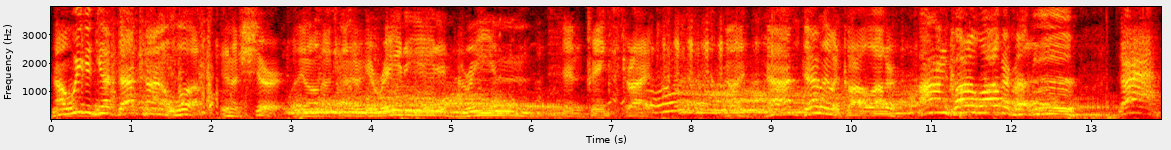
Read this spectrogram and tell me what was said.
Now we could get that kind of look in a shirt, you know, that kind of irradiated green and pink stripes. Uh, yeah, that's definitely what Karl Lager. I'm Karl Lager, but uh, ah,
